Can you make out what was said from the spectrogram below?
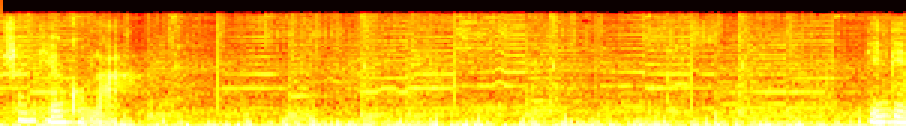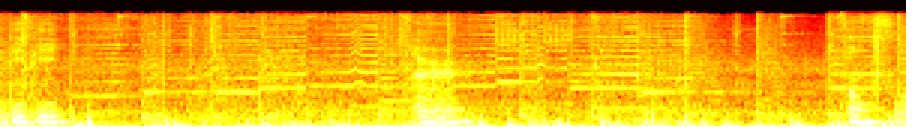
酸甜苦辣，点点滴滴，而丰富。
